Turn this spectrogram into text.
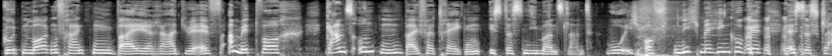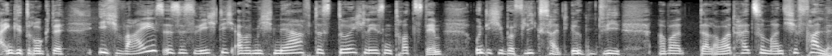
Guten Morgen, Franken, bei Radio F am Mittwoch. Ganz unten bei Verträgen ist das Niemandsland, wo ich oft nicht mehr hingucke. Da ist das Kleingedruckte. Ich weiß, es ist wichtig, aber mich nervt das Durchlesen trotzdem. Und ich überflieg's halt irgendwie. Aber da lauert halt so manche Falle.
